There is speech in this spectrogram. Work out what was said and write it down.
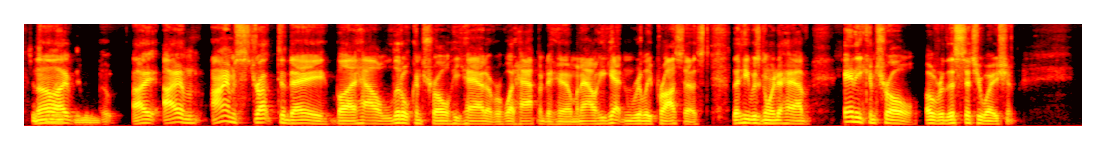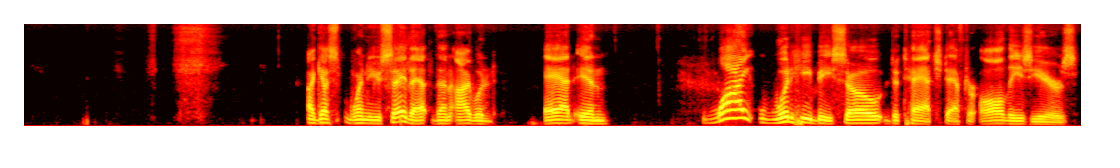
Just no, I opinion. I I am I am struck today by how little control he had over what happened to him and how he hadn't really processed that he was going to have any control over this situation. I guess when you say that, then I would add in why would he be so detached after all these years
